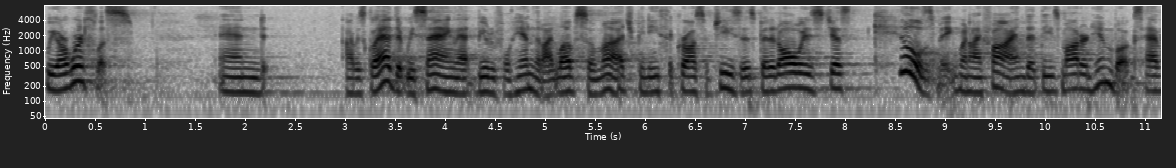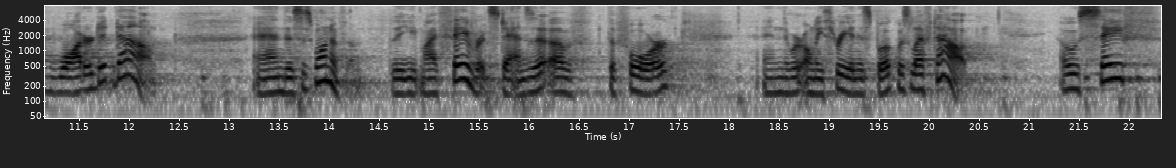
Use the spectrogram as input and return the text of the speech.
We are worthless. And I was glad that we sang that beautiful hymn that I love so much, Beneath the Cross of Jesus, but it always just kills me when I find that these modern hymn books have watered it down and this is one of them. The, my favorite stanza of the four, and there were only three in this book, was left out. O safe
